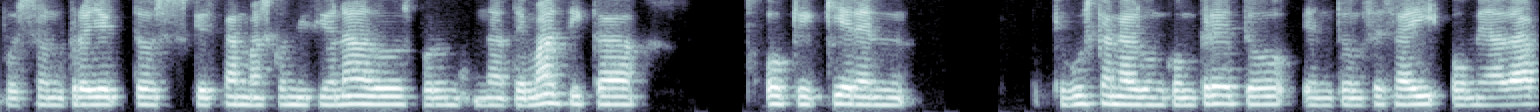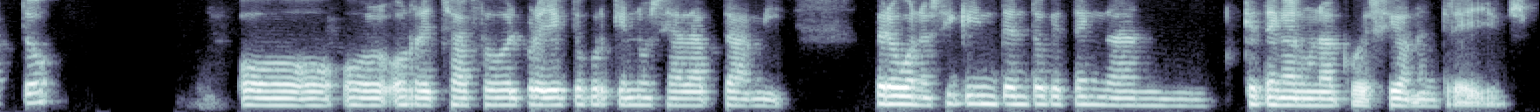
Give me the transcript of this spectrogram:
pues son proyectos que están más condicionados por un- una temática o que quieren, que buscan algo en concreto, entonces ahí o me adapto o, o- o rechazo el proyecto porque no se adapta a mí. Pero bueno, sí que intento que tengan, que tengan una cohesión entre ellos.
